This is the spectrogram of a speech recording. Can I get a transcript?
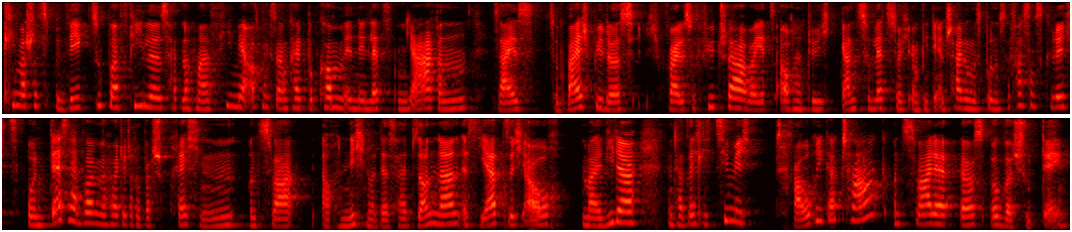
Klimaschutz bewegt super vieles, hat nochmal viel mehr Aufmerksamkeit bekommen in den letzten Jahren, sei es zum Beispiel durch Fridays for Future, aber jetzt auch natürlich ganz zuletzt durch irgendwie die Entscheidung des Bundesverfassungsgerichts. Und deshalb wollen wir heute darüber sprechen, und zwar auch nicht nur deshalb, sondern es jährt sich auch mal wieder ein tatsächlich ziemlich trauriger Tag, und zwar der Earth Overshoot Day.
